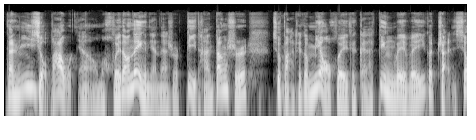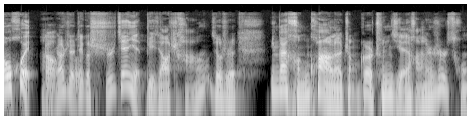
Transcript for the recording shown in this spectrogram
但是，一九八五年啊，我们回到那个年代的时候，地坛当时就把这个庙会就给它定位为一个展销会啊，而且这个时间也比较长，就是应该横跨了整个春节，好像是从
